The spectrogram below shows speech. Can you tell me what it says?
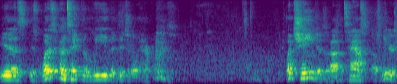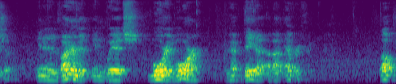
is, is what is it going to take to lead the digital enterprise? What changes about the task of leadership in an environment in which more and more you have data about everything? Well,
